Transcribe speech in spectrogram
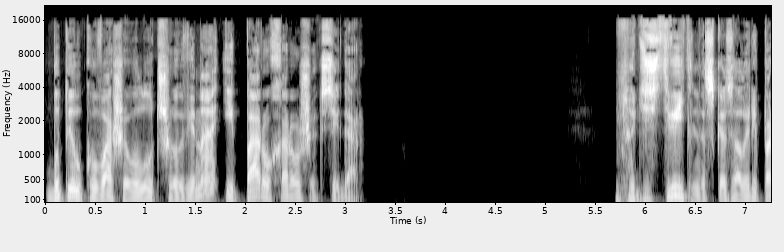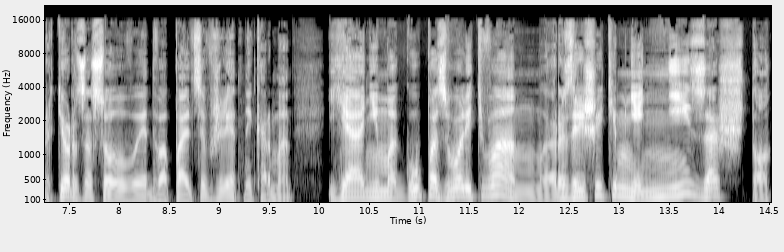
«бутылку вашего лучшего вина и пару хороших сигар». «Ну, действительно», — сказал репортер, засовывая два пальца в жилетный карман, — «я не могу позволить вам, разрешите мне ни за что»,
